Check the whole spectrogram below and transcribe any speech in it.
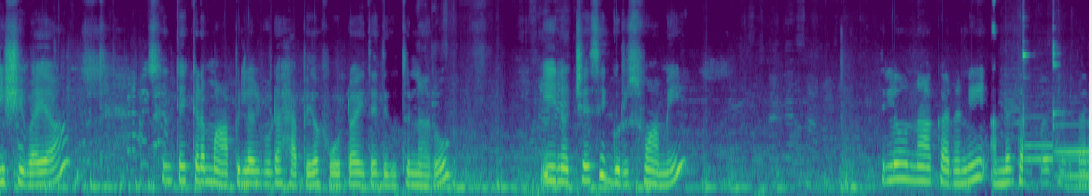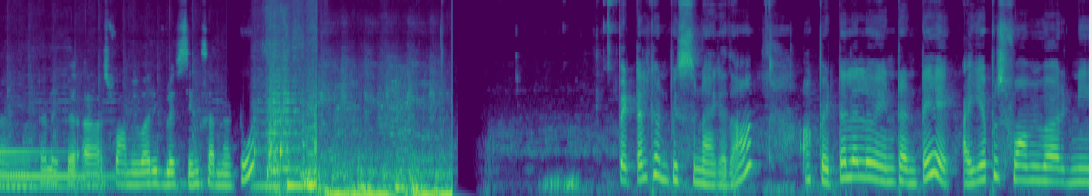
ఈ శివయ్య. సో ఇంకా ఇక్కడ మా పిల్లలు కూడా హ్యాపీగా ఫోటో అయితే దిగుతున్నారు. ఈయన వచ్చేసి గురుస్వామి. ఇందులో ఉన్న కర్రని అందరు తలపై పెడతారనమాట లైక్ స్వామివారి బ్లెస్సింగ్స్ అన్నట్టు. పెట్టెలు కనిపిస్తున్నాయి కదా ఆ పెట్టెలలో ఏంటంటే అయ్యప్ప స్వామి వారిని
